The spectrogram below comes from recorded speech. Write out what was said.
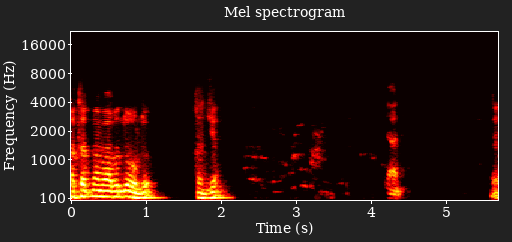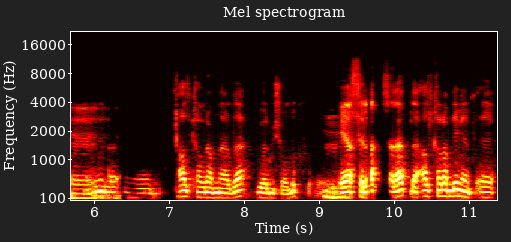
hatırlatma babında oldu bence. yani Ee, e, alt kavramlarda görmüş olduk. Hı. Veya salat, salatla alt kavram demeyelim. E,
